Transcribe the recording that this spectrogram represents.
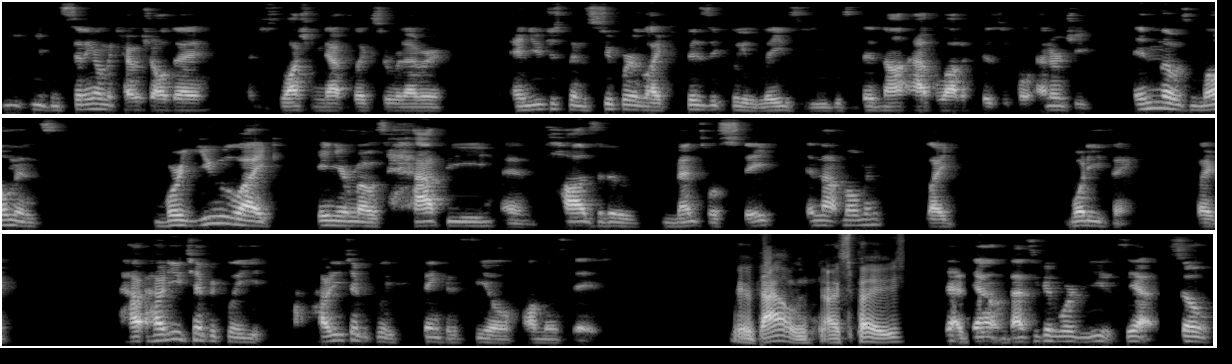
you- you've been sitting on the couch all day, and just watching Netflix or whatever, and you've just been super like physically lazy. You just did not have a lot of physical energy. In those moments, were you like in your most happy and positive mental state in that moment? Like, what do you think? Like, how how do you typically how do you typically think and feel on those days? You're down, I suppose. Yeah, down. That's a good word to use. Yeah. So,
